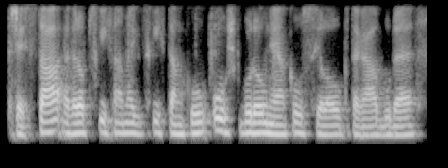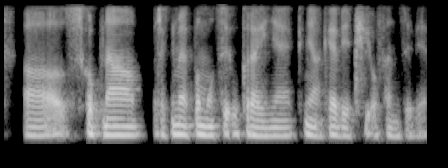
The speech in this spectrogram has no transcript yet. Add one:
300 evropských a amerických tanků už budou nějakou silou, která bude uh, schopná, řekněme, pomoci Ukrajině k nějaké větší ofenzivě.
